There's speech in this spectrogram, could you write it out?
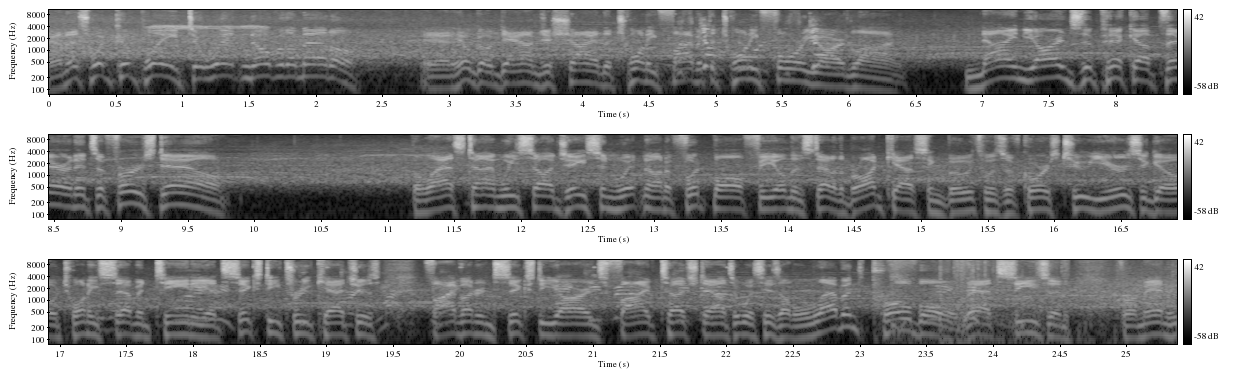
And this one complete to Witten over the middle. And he'll go down just shy of the 25 at the 24-yard line. Nine yards to pick up there, and it's a first down. The last time we saw Jason Witten on a football field instead of the broadcasting booth was, of course, two years ago, 2017. He had 63 catches, 560 yards, five touchdowns. It was his 11th Pro Bowl that season for a man who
